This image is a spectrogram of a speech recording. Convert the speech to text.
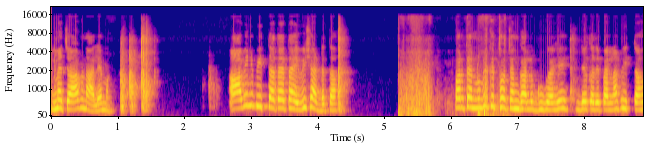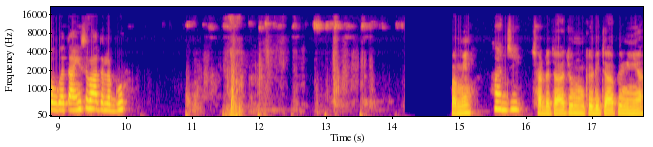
ਮੈਂ ਚਾਹ ਬਣਾ ਲਿਆ ਆ ਵੀ ਨਹੀਂ ਪੀਤਾ ਤਾਂ ਤਾਂ ਇਹ ਵੀ ਛੱਡਤਾ। ਪਰ ਤੈਨੂੰ ਵੀ ਕਿੱਥੋਂ ਚੰਗਾ ਲੱਗੂਗਾ ਇਹ? ਜੇ ਕਦੇ ਪਹਿਲਾਂ ਪੀਤਾ ਹੋਊਗਾ ਤਾਂ ਹੀ ਸਵਾਦ ਲੱਗੂ। ਪੰਮੀ ਹਾਂਜੀ। ਛੱਡ ਚਾਹ ਚੂ ਨੂੰ ਕਿਹੜੀ ਚਾਹ ਪੀਣੀ ਆ?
